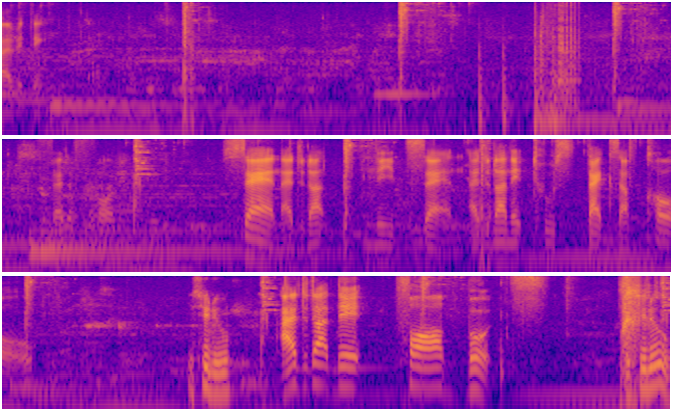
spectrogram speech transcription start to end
Everything. Feather falling. Sand. I do not need sand. I do not need two stacks of coal. Yes, you do. I do not need four boots. Yes, you do.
